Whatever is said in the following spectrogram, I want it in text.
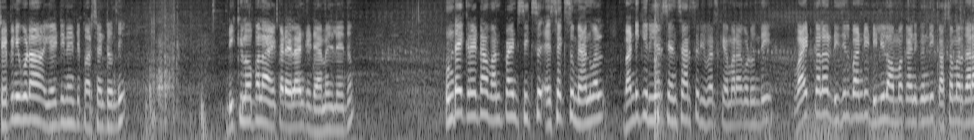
స్టెపిని కూడా ఎయిటీ నైంటీ పర్సెంట్ ఉంది. డిక్కి లోపల ఎక్కడ ఎలాంటి డ్యామేజ్ లేదు. ఉండే Creta one point six SX manual. బండికి రియర్ సెన్సార్స్ రివర్స్ కెమెరా కూడా ఉంది. వైట్ కలర్ డీజిల్ బండి ఢిల్లీలో అమ్మకానికి ఉంది. కస్టమర్ ధర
